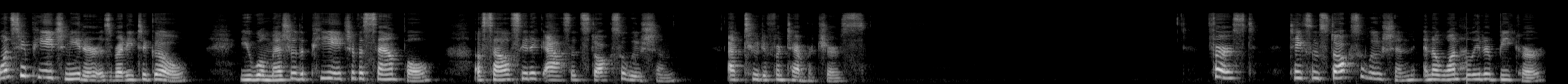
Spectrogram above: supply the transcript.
Once your pH meter is ready to go, you will measure the pH of a sample of salicylic acid stock solution at two different temperatures. First, take some stock solution in a 1 liter beaker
